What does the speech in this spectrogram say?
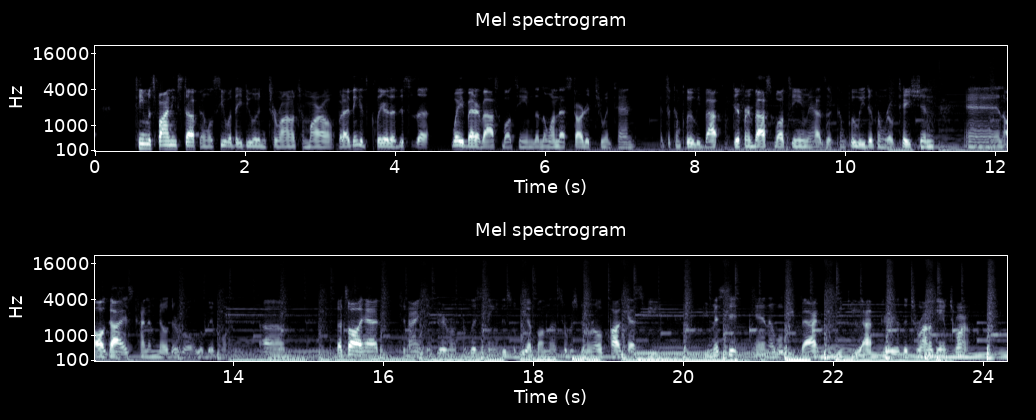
team is finding stuff, and we'll see what they do in Toronto tomorrow. But I think it's clear that this is a way better basketball team than the one that started two and 10. It's a completely ba- different basketball team. It has a completely different rotation, and all guys kind of know their role a little bit more. Um, that's all I had tonight. Thank you everyone for listening. This will be up on the Silver Screen and Roll podcast feed if you missed it, and I will be back with you after the Toronto game tomorrow.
